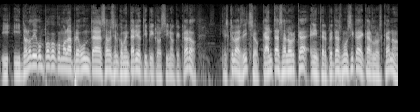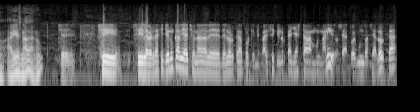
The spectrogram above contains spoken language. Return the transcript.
Y, y no lo digo un poco como la pregunta, ¿sabes? El comentario típico, sino que claro, es que lo has dicho, cantas a Lorca e interpretas música de Carlos Cano. Ahí es nada, ¿no? Sí, sí, sí, la verdad es que yo nunca había hecho nada de, Lorca porque me parece que Lorca ya estaba muy manido. O sea, todo el mundo hacía Lorca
